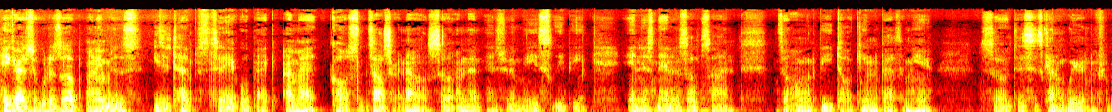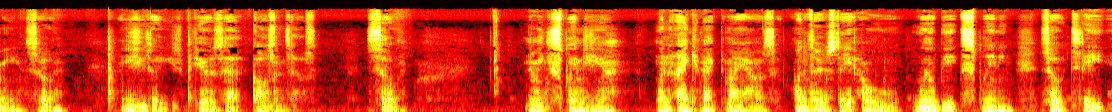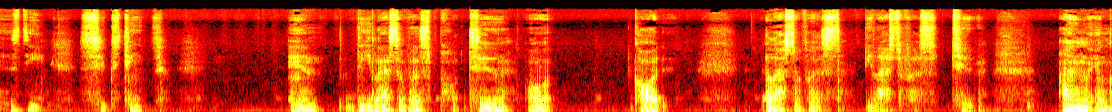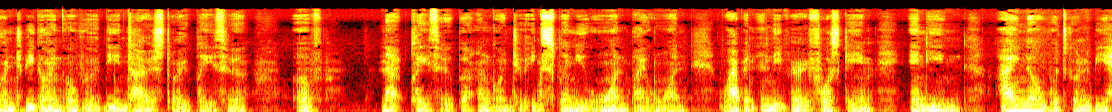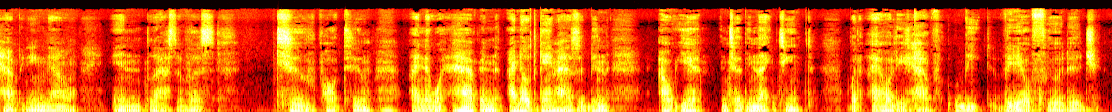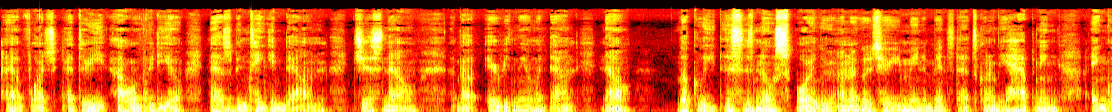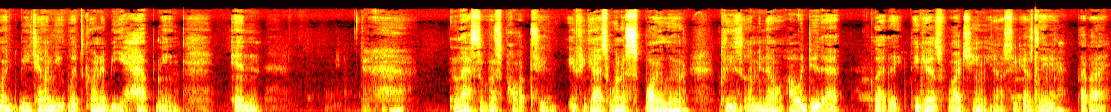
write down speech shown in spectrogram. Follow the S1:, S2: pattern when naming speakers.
S1: Hey guys, what is up? My name is Easy Taps. Today we're back. I'm at Carlson's house right now, so I'm at his room. He's sleeping, and his nana's outside. So I'm gonna be talking in the bathroom here. So this is kind of weird for me. So I usually don't use videos at Carlson's house. So let me explain to you. When I get back to my house on Thursday, I will be explaining. So today is the 16th. And The Last of Us Part 2, or called The Last of Us, The Last of Us 2. I am going to be going over the entire story playthrough of, not playthrough, but I'm going to explain you one by one what happened in the very first game, ending. I know what's going to be happening now in The Last of Us 2, Part 2. I know what happened. I know the game hasn't been out yet until the 19th, but I already have leaked video footage. I have watched a three hour video that has been taken down just now about everything that went down. Now, luckily, this is no spoiler. I'm not going to tell you main events that's going to be happening. I am going to be telling you what's going to be happening in Last of Us Part 2. If you guys want a spoiler, please let me know. I would do that gladly. Thank you guys for watching, and I'll see you guys later. Bye bye.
